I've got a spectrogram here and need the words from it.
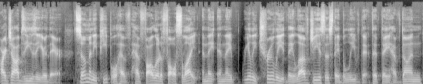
our job's easier there. So many people have have followed a false light, and they and they really truly they love Jesus. They believe that that they have done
